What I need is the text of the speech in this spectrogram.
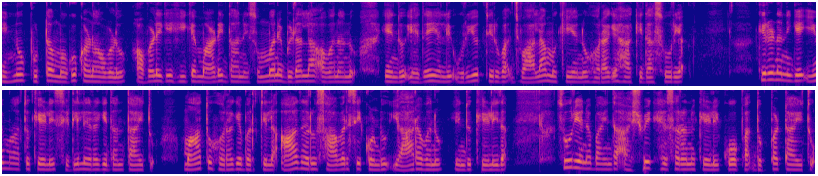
ಇನ್ನೂ ಪುಟ್ಟ ಮಗು ಕಣ ಅವಳು. ಅವಳಿಗೆ ಹೀಗೆ ಮಾಡಿದ್ದಾನೆ. ಸುಮ್ಮನೆ ಬಿಡಲ್ಲ ಅವನನ್ನು ಎಂದು ಎದೆಯಲ್ಲಿ ಉರಿಯುತ್ತಿರುವ ಜ್ವಾಲಾಮುಖಿಯನ್ನು ಹೊರಗೆ ಹಾಕಿದ ಸೂರ್ಯ. ಕಿರಣನಿಗೆ ಈ ಮಾತು ಕೇಳಿ ಸಿಡಿಲೆರಗಿದಂತಾಯಿತು. ಮಾತು ಹೊರಗೆ ಬರ್ತಿಲ್ಲ. ಆದರೂ ಸಾವರಿಸಿಕೊಂಡು ಯಾರವನು ಎಂದು ಕೇಳಿದ. ಸೂರ್ಯನ ಬಾಯಿಂದ ಅಶ್ವಿಕ್ ಹೆಸರನ್ನು ಕೇಳಿ ಕೋಪ ದುಪ್ಪಟ್ಟಾಯಿತು.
